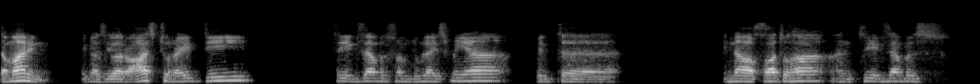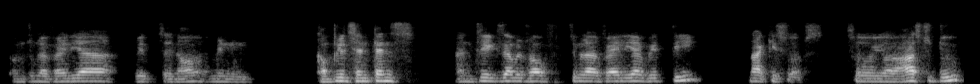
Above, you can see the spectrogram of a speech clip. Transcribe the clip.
Tamarin because you are asked to write the three examples from Jumla Ismiya with uh, Inna Akhwatuha Jumla Failia with, you know, I mean, complete sentence and three examples of similar failure with the Nakis verbs. So you are asked to do,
